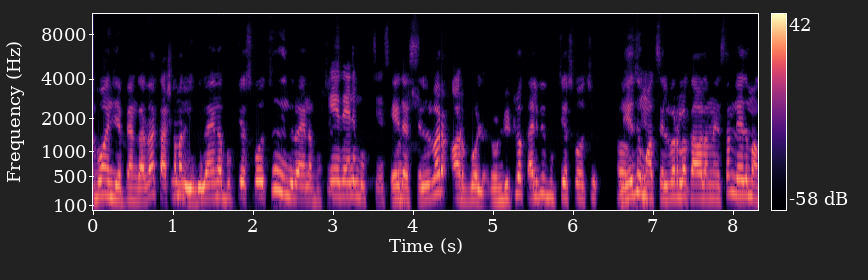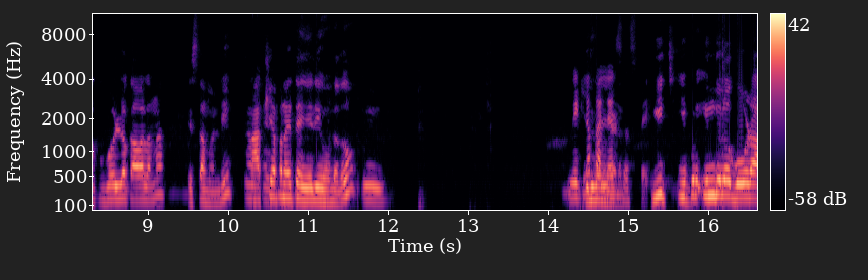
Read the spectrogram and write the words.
ఎబో అని చెప్పాం కదా కస్టమర్. ఇందులో అయినా బుక్ చేసుకోవచ్చు ఇందులో అయినా బుక్ చేసుకోవచ్చు. ఏదైనా బుక్ చేసుకో ఏదో సిల్వర్ ఆర్ గోల్డ్ రెండిట్లో కలిపి బుక్ చేసుకోవచ్చు. లేదు మాకు సిల్వర్లో కావాలన్నా ఇస్తాం లేదు మాకు గోల్డ్లో కావాలన్నా ఇస్తామండి. ఆక్షేపణ అయితే ఏది ఉండదు. వీటిలో కలర్స్. వస్తాయి. ఇప్పుడు ఇందులో కూడా.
